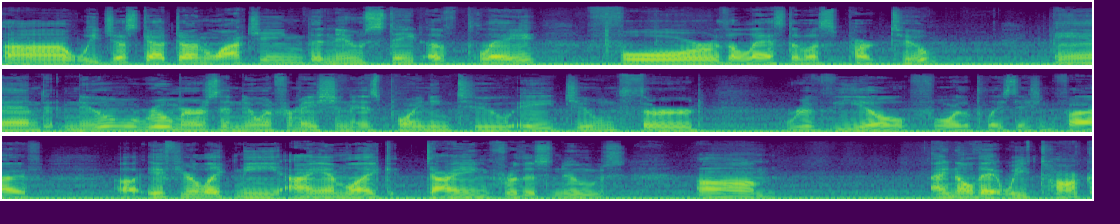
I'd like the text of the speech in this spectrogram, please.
uh, we just got done watching the new state of play for The Last of Us Part 2. And new rumors and new information is pointing to a June 3rd reveal for the PlayStation 5. Uh, if you're like me, I am like dying for this news. Um, I know that we've talked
